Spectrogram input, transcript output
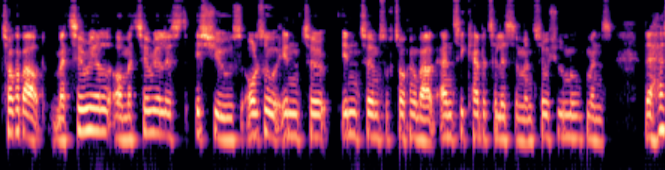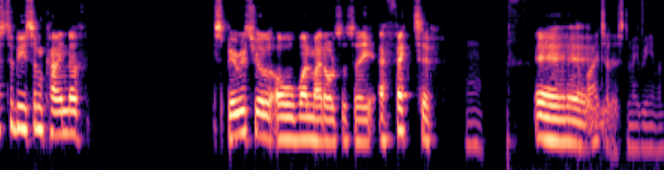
talk about material or materialist issues also into in terms of talking about anti-capitalism and social movements there has to be some kind of spiritual or one might also say affective uh, vitalist, maybe even.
